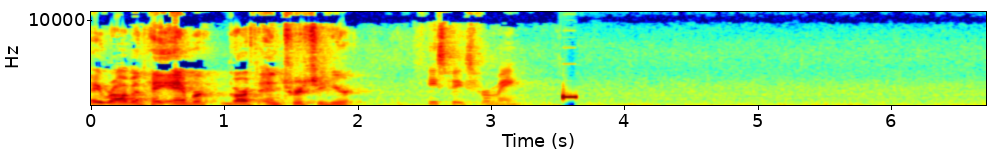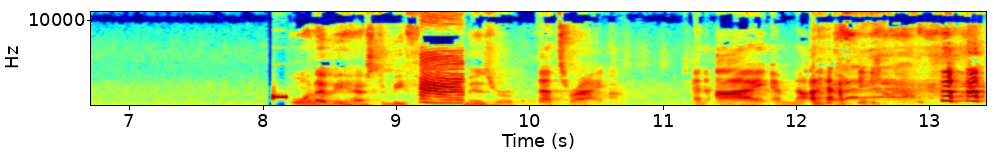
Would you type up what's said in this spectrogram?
Hey Robin, hey Amber, Garth and Trisha here. He speaks for me. One of you has to be miserable. That's right. And I am not happy.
